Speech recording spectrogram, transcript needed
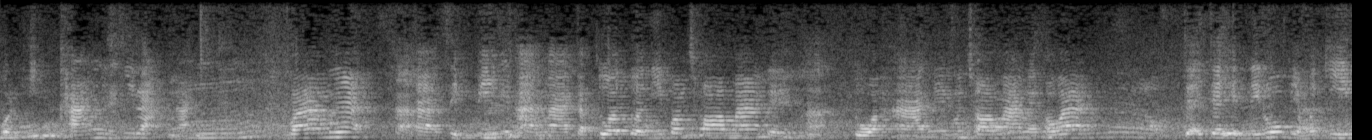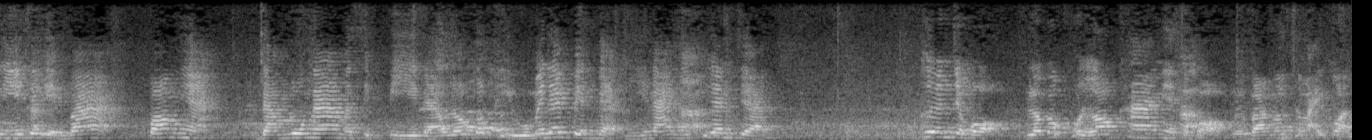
ผลอีกครั้งหนึ่งที่หลังนะอืมว่าเมื่อค่ะสิบปีที่ผ่านมากับตัวตัวนี้ป้อมชอบมากเลยค่ะตัวฮาร์ดนี่ป้อมชอบมากเลยเพราะว่าจะจะเห็นในรูปอย่างเมื่อกี้นี้จะเห็นว่าป้อมเนี่ย ดำล่วงหน้ามาสิบปีแล้ว แล้วก็ผิวไม่ได้เป็นแบบนี้นะนี่ค่ะเพื่อนจะ เพื่อนจะบอก แล้วก็คนรอบข้างเนี่ยจะค่ะบอกเลยว่าเมื่อสมัยก่อน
